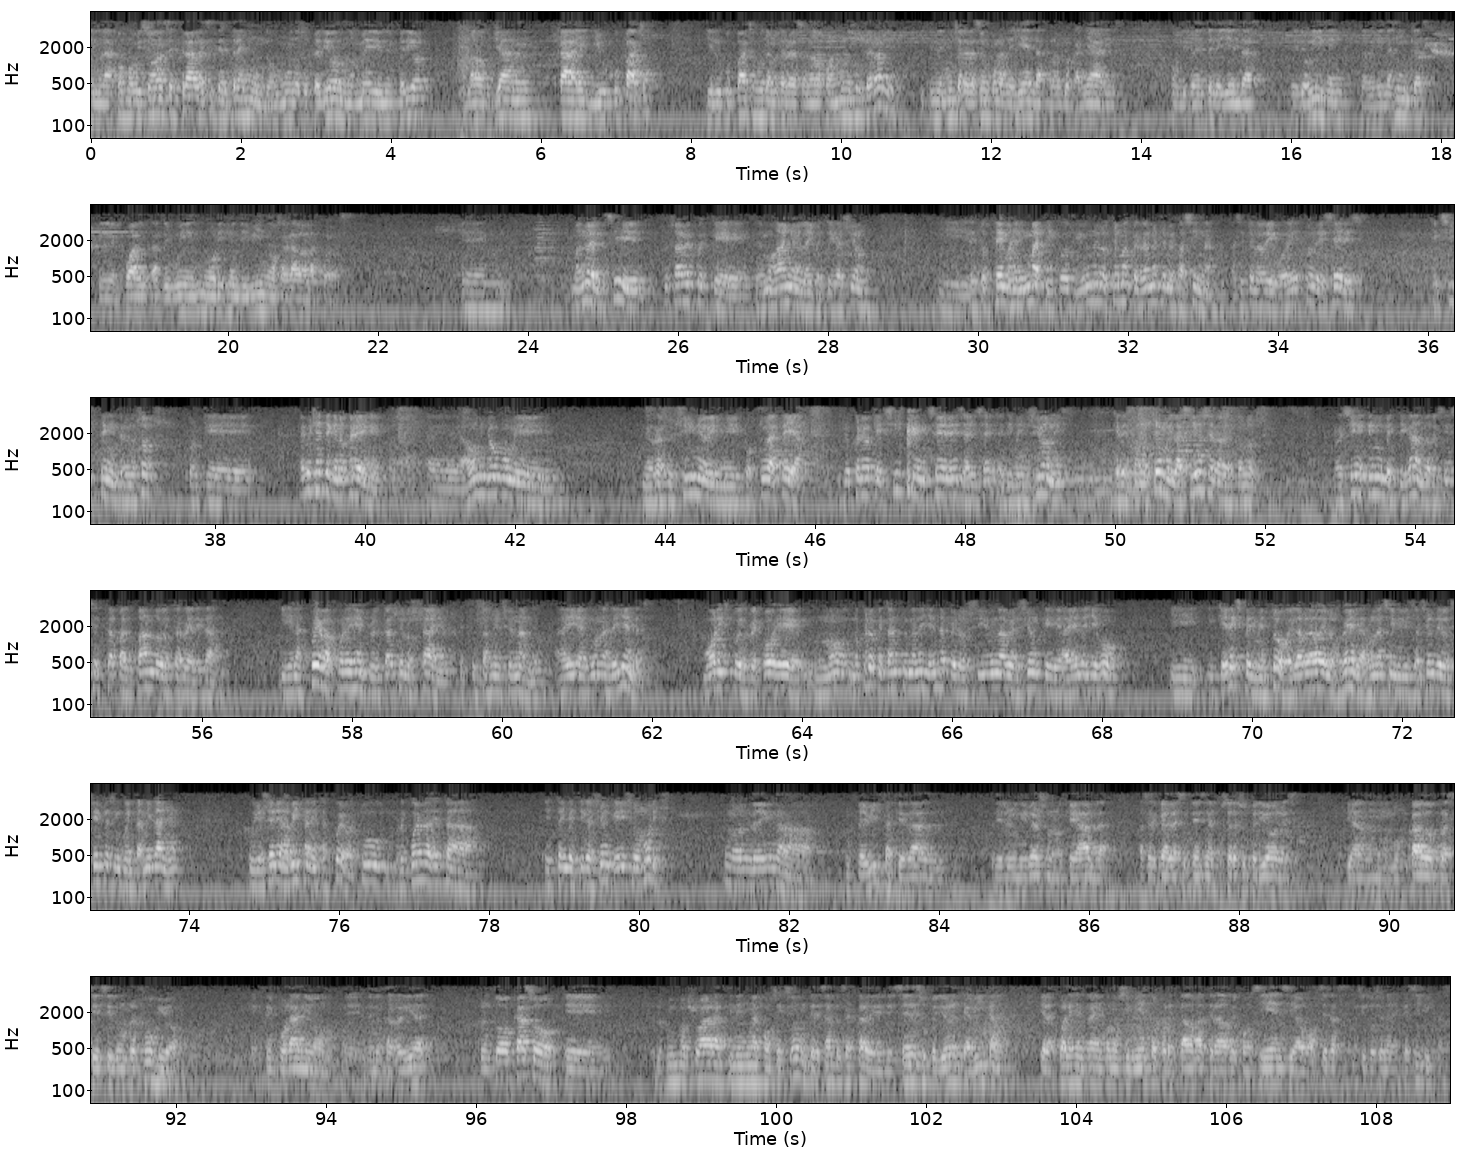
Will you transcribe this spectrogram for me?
en la cosmovisión ancestral existen tres mundos, un mundo superior, uno medio y uno inferior, llamados Yana, Kai y Ukupacha. Y el Ukupacha es justamente relacionado con el mundo subterráneo y tiene mucha relación con las leyendas, por ejemplo Cañaris, con diferentes leyendas eh, de origen, las leyendas incas, en el cual atribuyen un origen divino o sagrado a las cuevas. Eh, Manuel, sí, tú sabes pues que tenemos años en la investigación y estos temas enigmáticos y uno de los temas que realmente me fascina, así te lo digo, es esto de seres que existen entre nosotros, porque hay mucha gente que no cree en esto. Eh, aún yo con mi, mi raciocinio y mi postura atea, yo creo que existen seres, hay dimensiones que desconocemos y la ciencia la desconoce. Recién están investigando, recién se está palpando esta realidad. Y en las cuevas, por ejemplo, el caso de los tallos que tú estás mencionando, hay algunas leyendas. Morris pues recoge, no, no creo que tanto una leyenda, pero sí una versión que a él le llegó y, que él experimentó. Él hablaba de los Velas, una civilización de 250.000 años cuyos seres habitan estas cuevas. ¿Tú recuerdas esta, esta investigación que hizo Morris? Bueno, leí una entrevista que da el, universo en lo que habla acerca de la existencia de estos seres superiores que han buscado, por así decirlo, un refugio extemporáneo de, nuestra realidad. Pero en todo caso, eh, los mismos Shuaras tienen una concepción interesante acerca de, seres superiores que habitan y a las cuales entran en conocimiento por estados alterados de conciencia o ciertas situaciones específicas.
